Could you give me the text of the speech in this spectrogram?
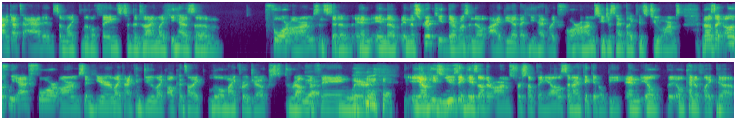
I got to add in some like little things to the design. Like he has um four arms instead of and in the in the script he, there wasn't no idea that he had like four arms. He just had like his two arms. But i was like oh if we add four arms in here like i can do like all kinds of like little micro jokes throughout Yeah. the thing where you know he's using his other arms for something else. And i think it'll be and it'll it'll kind of like um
